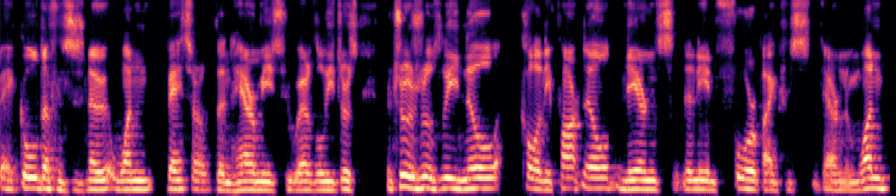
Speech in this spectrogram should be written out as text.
uh, goal difference is now one better than Hermes, who were the leaders. Montrose Roselea nil, Colony Park nil, Nairn's Ninian 4, Bankers Dernan 1.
